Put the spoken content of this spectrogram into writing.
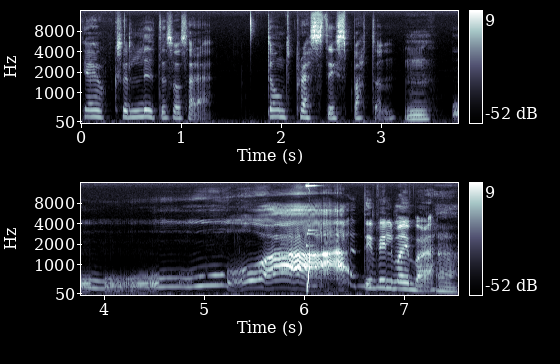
Jag är också lite så så här. Don't press this button. Mm. Oh, det vill man ju bara. Ja.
